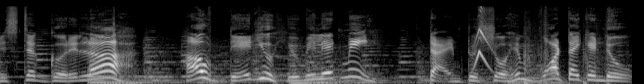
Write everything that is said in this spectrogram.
Mr. Gorilla, how dare you humiliate me? Time to show him what I can do.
